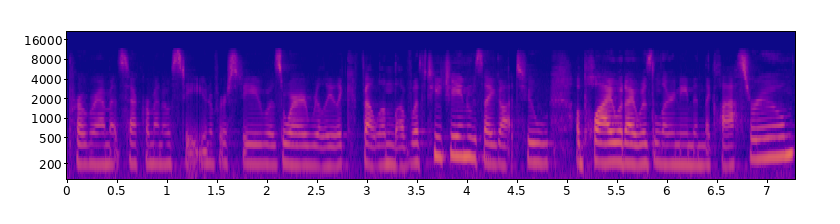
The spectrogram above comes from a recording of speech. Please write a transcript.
program at Sacramento State University was where I really like fell in love with teaching was I got to apply what I was learning in the classroom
